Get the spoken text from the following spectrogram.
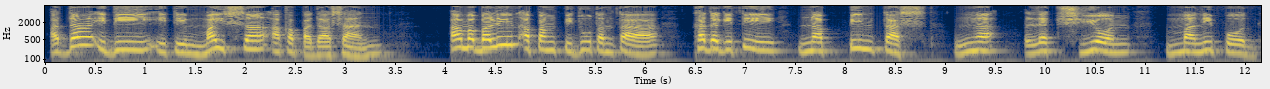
ada idi iti maysa akapadasan, a mabalin apang pidutan ta kadagiti na pintas nga leksyon manipod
